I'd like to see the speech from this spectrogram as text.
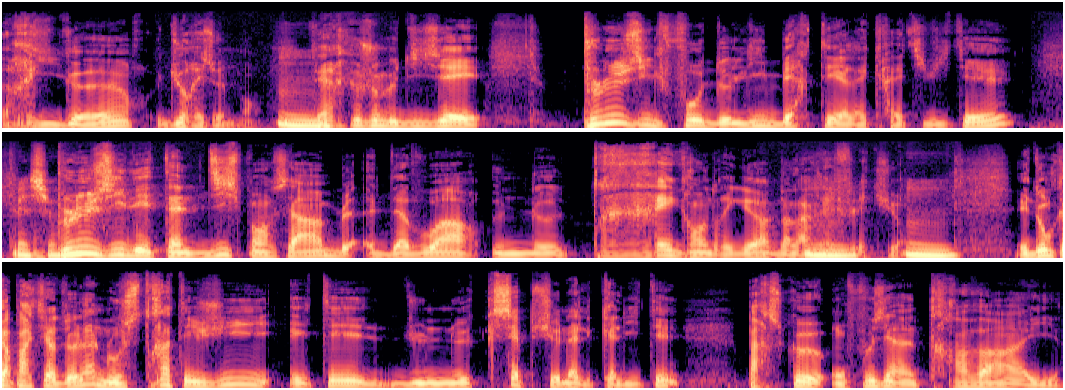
rigueur du raisonnement. Hmm. C'est-à-dire que je me disais, plus il faut de liberté à la créativité, plus il est indispensable d'avoir une très grande rigueur dans la hmm. réflexion. Hmm. Et donc à partir de là, nos stratégies étaient d'une exceptionnelle qualité parce qu'on faisait un travail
